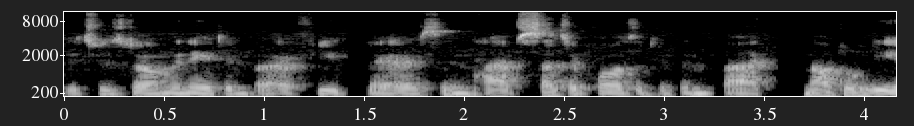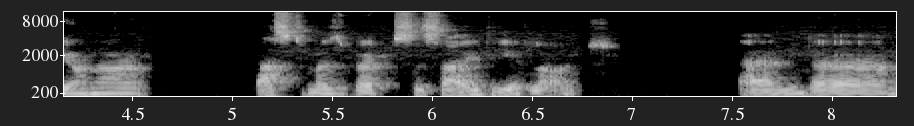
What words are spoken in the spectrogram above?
which is dominated by a few players and have such a positive impact not only on our customers but society at large and uh,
